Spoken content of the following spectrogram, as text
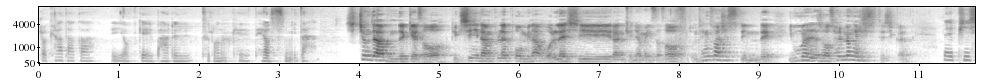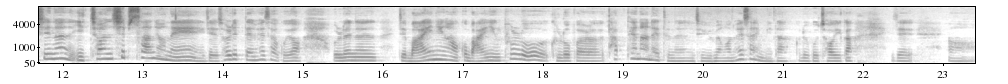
이렇게 하다가 이 업계에 발을 들어놓게 되었습니다. 시청자분들께서 빅신이란 플랫폼이나 월렛이란 개념에 있어서 좀 생소하실 수도 있는데 이 부분에 대해서 설명해 주실 수 있으실까요? 네, BC는 2014년에 이제 설립된 회사고요. 원래는 이제 mining하고 mining pool로 글로벌 top 10 안에 드는 이제 유명한 회사입니다. 그리고 저희가 이제 어,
